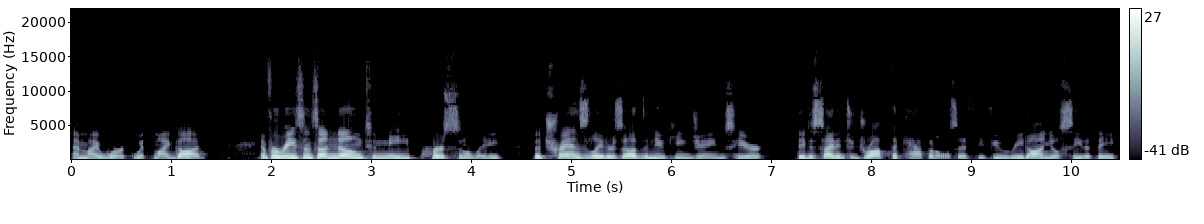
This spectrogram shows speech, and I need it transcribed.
and my work with my God. And for reasons unknown to me personally, the translators of the New King James here, they decided to drop the capitals. If, if you read on, you'll see that they,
